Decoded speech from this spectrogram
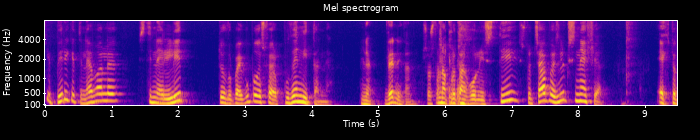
και πήρε και την έβαλε στην ελίτ του ευρωπαϊκού ποδοσφαίρου, που δεν ήτανε Ναι, δεν ήταν. Σωστό. να πρωταγωνιστεί στο Champions League συνέχεια. Έχει το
